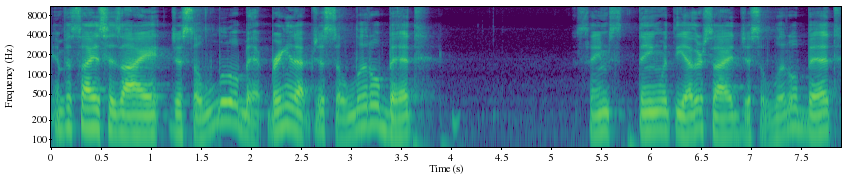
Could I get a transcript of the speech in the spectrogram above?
emphasize his eye just a little bit, bring it up just a little bit. Same thing with the other side, just a little bit.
